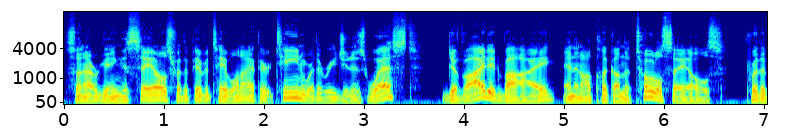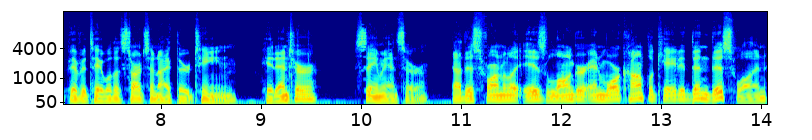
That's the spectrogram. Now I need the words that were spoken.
So now we're getting the sales for the pivot table in I-13 where the region is West, divided by, and then I'll click on the total sales for the pivot table that starts in I-13. Hit enter, same answer. Now this formula is longer and more complicated than this one,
